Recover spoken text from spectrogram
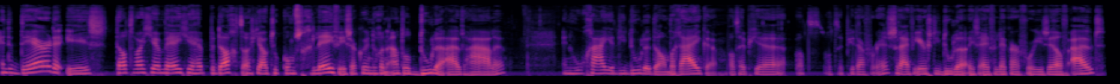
En de derde is dat wat je een beetje hebt bedacht als jouw toekomstige leven is. Daar kun je nog een aantal doelen uithalen. En hoe ga je die doelen dan bereiken? Wat heb je, wat, wat heb je daarvoor? Hè? Schrijf eerst die doelen eens even lekker voor jezelf uit.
